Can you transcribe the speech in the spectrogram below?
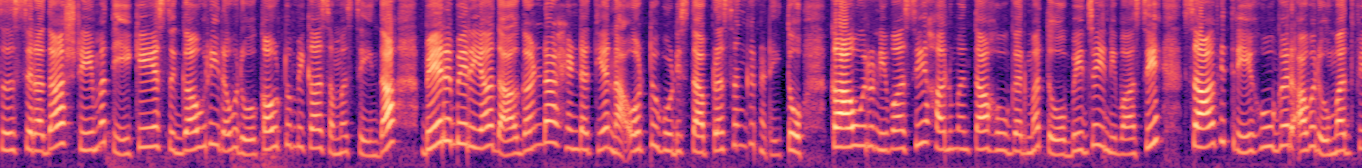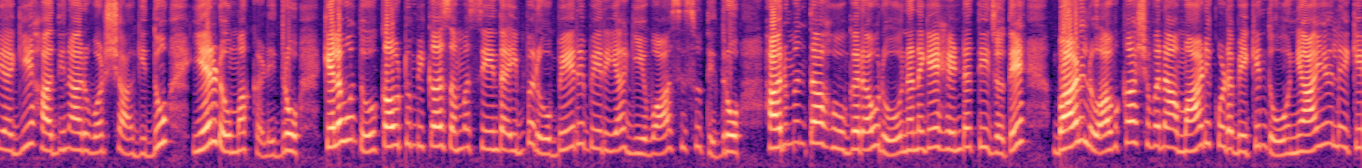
ಸದಸ್ಯರಾದ ಶ್ರೀಮತಿ ಕೆಎಸ್ ಗೌರಿರವರು ಕೌಟುಂಬಿಕ ಸಮಸ್ಯೆಯಿಂದ ಬೇರೆ ಬೇರೆಯಾದ ಗಂಡ ಹೆಂಡತಿಯನ್ನ ಒಟ್ಟುಗೂಡಿಸಿದ ಪ್ರಸಂಗ ನಡೆಯಿತು. ಕಾವೂರು ನಿವಾಸಿ ಹನುಮಂತ ಹೂಗರ್ ಮತ್ತು ಬಿಜಯ್ ನಿವಾಸಿ ಸಾವಿತ್ರಿ ಹೂಗರ್ ಅವರು ಮದುವೆಯಾಗಿ ಹದಿನಾರು ವರ್ಷ ಆಗಿದ್ದು ಎರಡು ಮಕ್ಕಳಿದ್ರು. ಕೆಲವೊಂದು ಕೌಟುಂಬಿಕ ಸಮಸ್ಯೆಯಿಂದ ಇಬ್ಬರು ಬೇರೆ ಬೇರೆಯಾಗಿ ವಾಸಿಸುತ್ತಿದ್ರು ಹನುಮಂತ ಹೋಗರ್ ಅವರು, ನನಗೆ ಹೆಂಡತಿ ಜೊತೆ ಬಾಳಲು ಅವಕಾಶವನ್ನ ಮಾಡಿಕೊಡಬೇಕೆಂದು ನ್ಯಾಯಾಲಯಕ್ಕೆ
